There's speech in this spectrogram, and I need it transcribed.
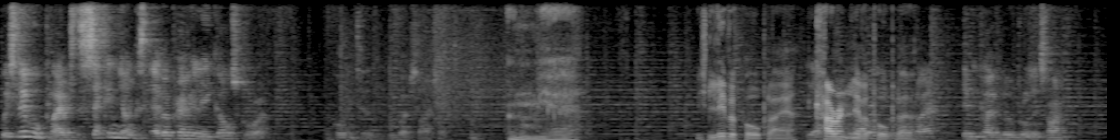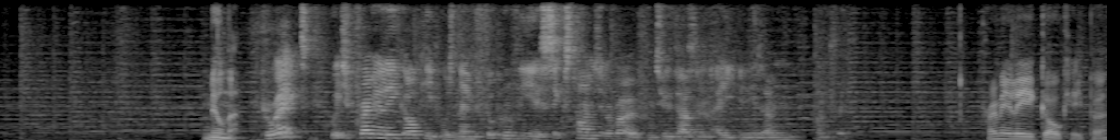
Which Liverpool player is the second youngest ever Premier League goal scorer? According to the website. Oh yeah. He's Liverpool player. Yeah, Current Liverpool player. Didn't play for Liverpool at the time. Milner. Correct. Which Premier League goalkeeper was named Footballer of the Year six times in a row from 2008 in his own country? Premier League goalkeeper.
